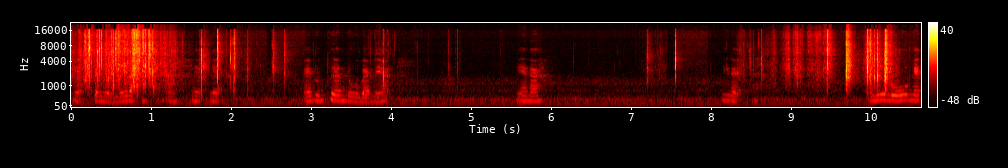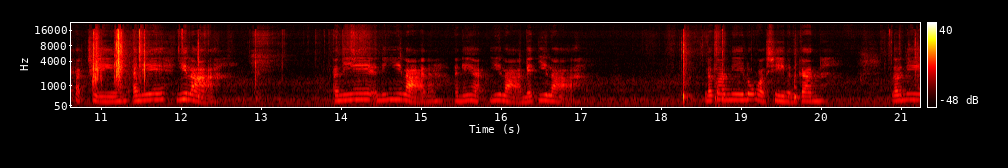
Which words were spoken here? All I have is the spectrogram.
เนี่ยเป็นแบบนี้แหละอะเนี่ยเนี่ยให้เพื่อนๆดูแบบเนี้ยเนี่ยนะนี่แหละ อันนี้รู้เม็ดผักชี อันนี้ยี่หร่า อันนี้อันนี้ยี่หร่านะ อันนี้อะยี่หร่าเม็ดยี่หร่า แล้วก็นี่ลูกผักชีเหมือนกัน แล้วนี่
